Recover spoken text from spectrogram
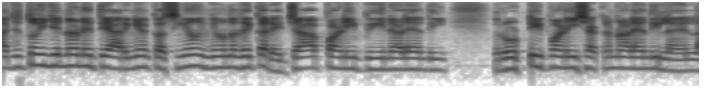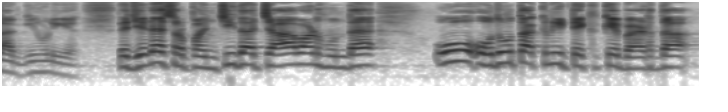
ਅੱਜ ਤੋਂ ਹੀ ਜਿਨ੍ਹਾਂ ਨੇ ਤਿਆਰੀਆਂ ਕਸੀਆਂ ਹੋਈਆਂ, ਉਹਨਾਂ ਦੇ ਘਰੇ ਚਾਹ ਪਾਣੀ ਪੀਣ ਵਾਲਿਆਂ ਦੀ, ਰੋਟੀ ਪਾਣੀ ਛਕਣ ਵਾਲਿਆਂ ਦੀ ਲਾਈਨ ਲੱਗ ਗਈ ਹੋਣੀ ਹੈ। ਤੇ ਜਿਹੜਾ ਸਰਪੰਚੀ ਦਾ ਚਾਹਵਾਨ ਹੁੰਦਾ, ਉਹ ਉਦੋਂ ਤੱਕ ਨਹੀਂ ਟਿਕ ਕੇ ਬੈਠਦਾ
